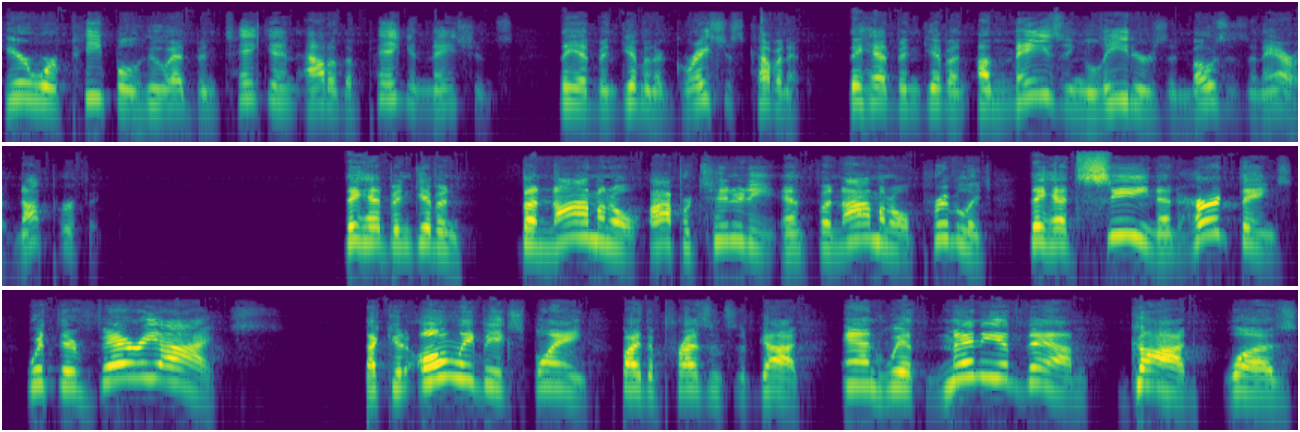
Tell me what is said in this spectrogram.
Here were people who had been taken out of the pagan nations. They had been given a gracious covenant. They had been given amazing leaders in Moses and Aaron, not perfect. They had been given phenomenal opportunity and phenomenal privilege. They had seen and heard things with their very eyes that could only be explained by the presence of God. And with many of them, God was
